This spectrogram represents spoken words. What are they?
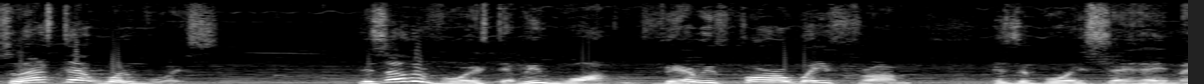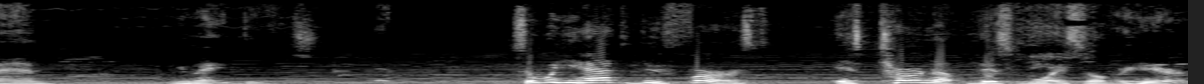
So that's that one voice. This other voice that we walk very far away from is the voice saying, hey man, you ain't doing shit. So what you have to do first is turn up this voice over here.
